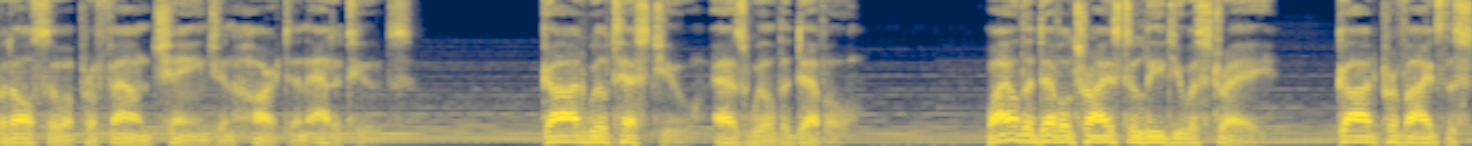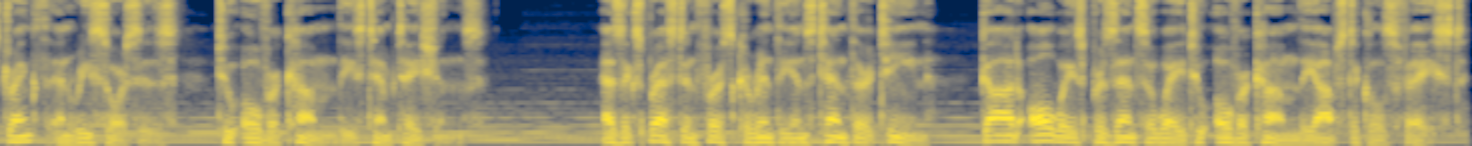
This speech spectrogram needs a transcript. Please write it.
but also a profound change in heart and attitudes. God will test you, as will the devil. While the devil tries to lead you astray, God provides the strength and resources to overcome these temptations. As expressed in 1 Corinthians 10.13, God always presents a way to overcome the obstacles faced.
